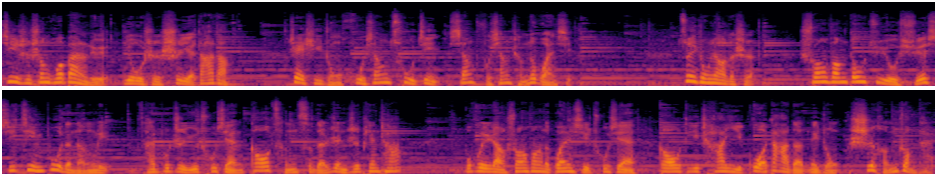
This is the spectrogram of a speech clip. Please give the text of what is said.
既是生活伴侣，又是事业搭档，这是一种互相促进、相辅相成的关系。最重要的是，双方都具有学习进步的能力，才不至于出现高层次的认知偏差，不会让双方的关系出现高低差异过大的那种失衡状态。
